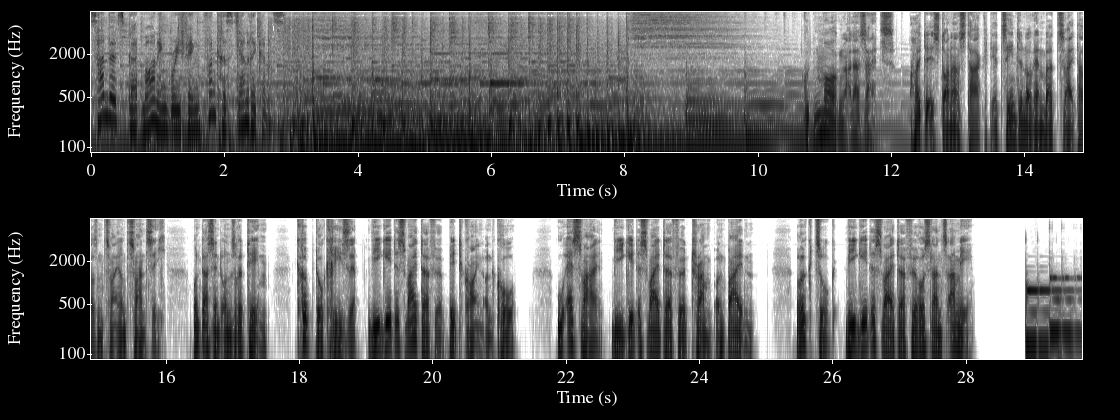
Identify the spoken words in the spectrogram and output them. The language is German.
Das Handelsblatt Morning Briefing von Christian Rickens. Guten Morgen allerseits. Heute ist Donnerstag, der 10. November 2022. Und das sind unsere Themen. Kryptokrise. Wie geht es weiter für Bitcoin und Co? US-Wahlen. Wie geht es weiter für Trump und Biden? Rückzug. Wie geht es weiter für Russlands Armee?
